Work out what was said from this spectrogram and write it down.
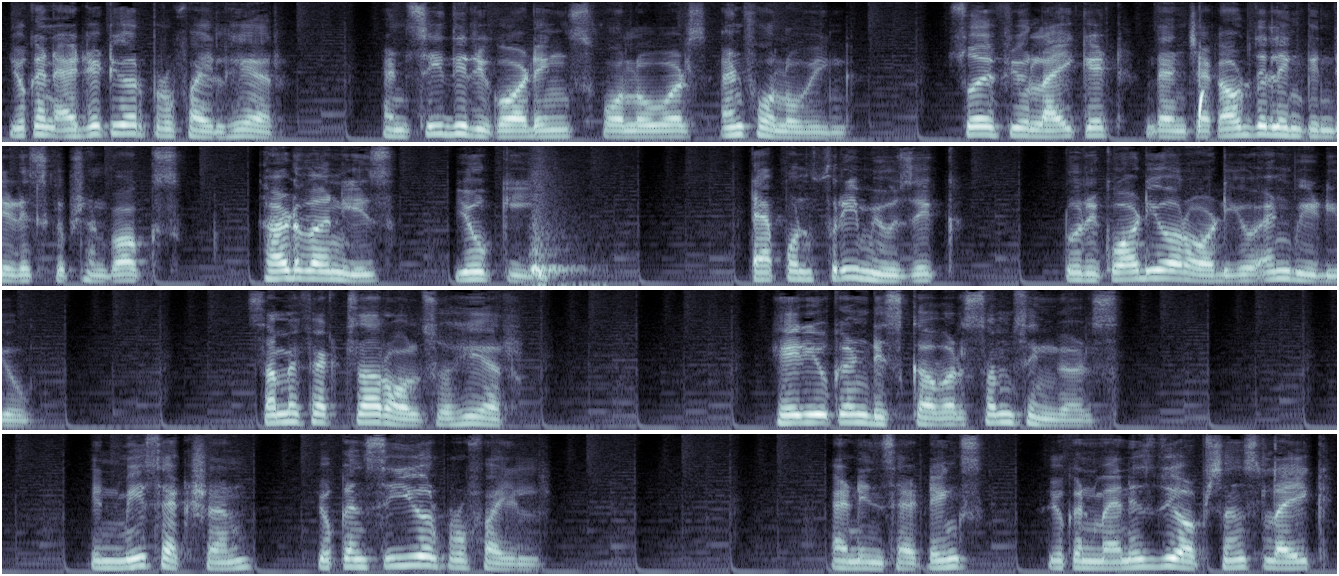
You can edit your profile here and see the recordings, followers and following. So if you like it, then check out the link in the description box. Third one is Yokee. Tap on free music to record your audio and video. Some effects are also here. Here you can discover some singers. In Me section, you can see your profile. And in settings, you can manage the options like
